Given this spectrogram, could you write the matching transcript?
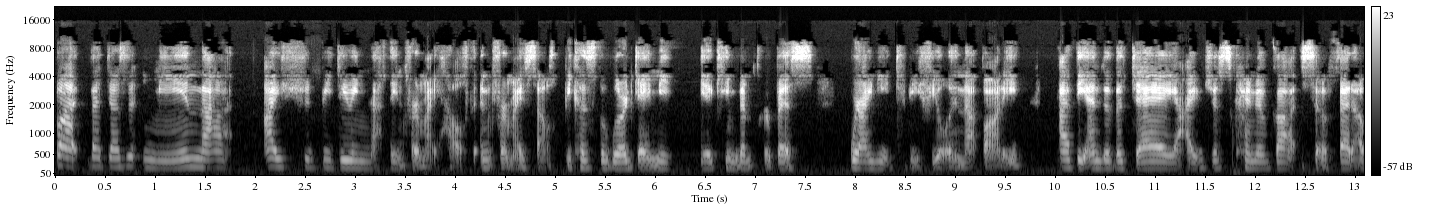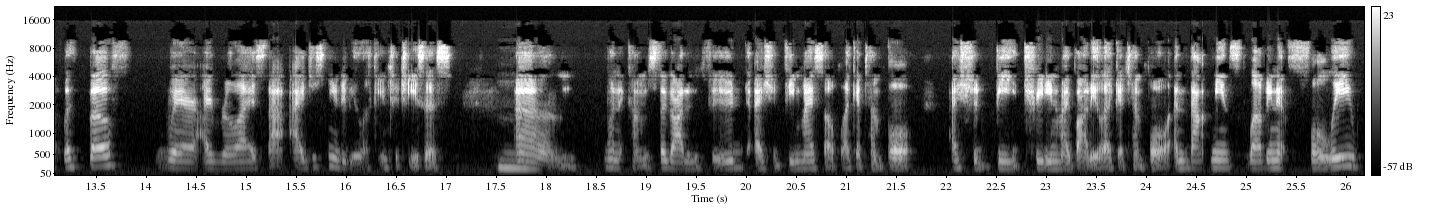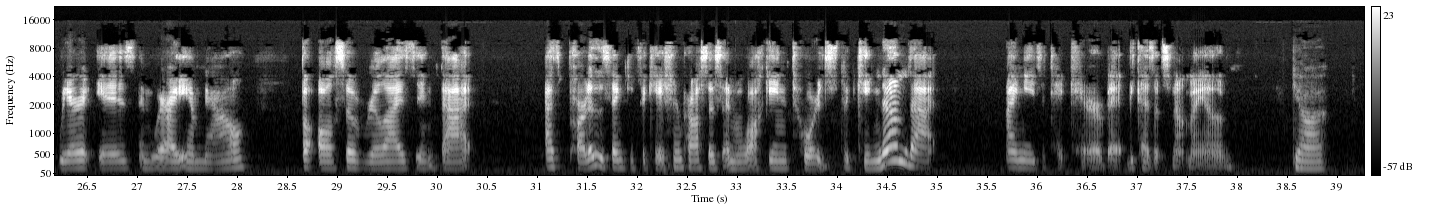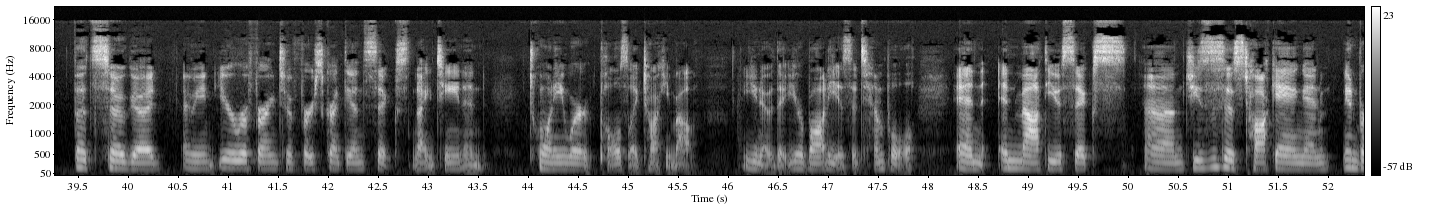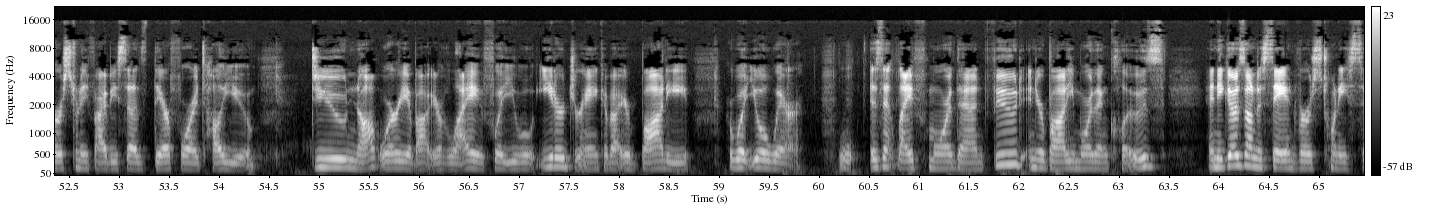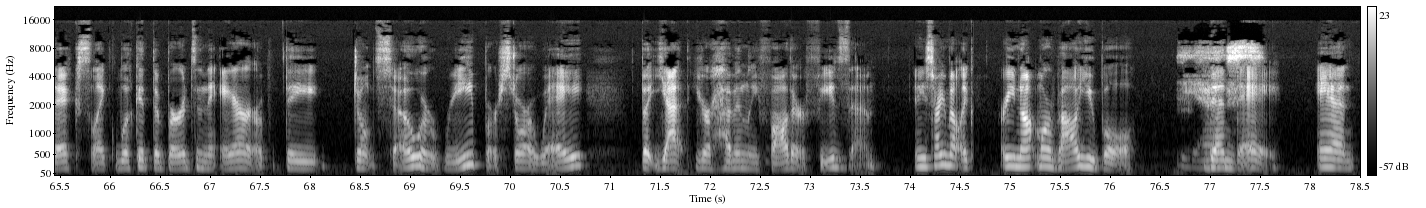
but that doesn't mean that I should be doing nothing for my health and for myself because the Lord gave me a kingdom purpose where I need to be fueling that body. At the end of the day, I just kind of got so fed up with both where I realized that I just need to be looking to Jesus. Mm. Um, when it comes to God and food, I should feed myself like a temple. I should be treating my body like a temple. And that means loving it fully where it is and where I am now, but also realizing that as part of the sanctification process and walking towards the kingdom that I need to take care of it because it's not my own. Yeah. That's so good. I mean, you're referring to First Corinthians 6 19 and 20, where Paul's like talking about, you know, that your body is a temple. And in Matthew 6, um, Jesus is talking, and in verse 25, he says, Therefore, I tell you, do not worry about your life, what you will eat or drink, about your body, or what you will wear isn't life more than food and your body more than clothes? And he goes on to say in verse 26, like, look at the birds in the air. They don't sow or reap or store away, but yet your heavenly Father feeds them. And he's talking about, like, are you not more valuable yes. than they? And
